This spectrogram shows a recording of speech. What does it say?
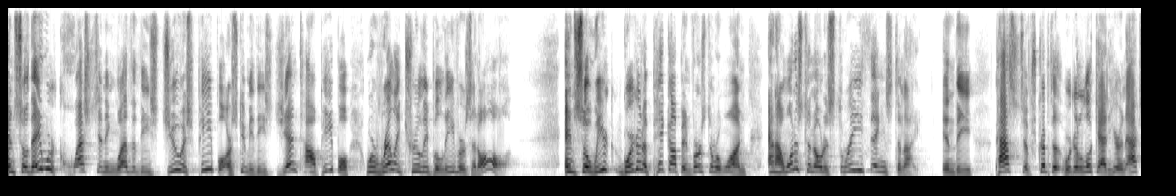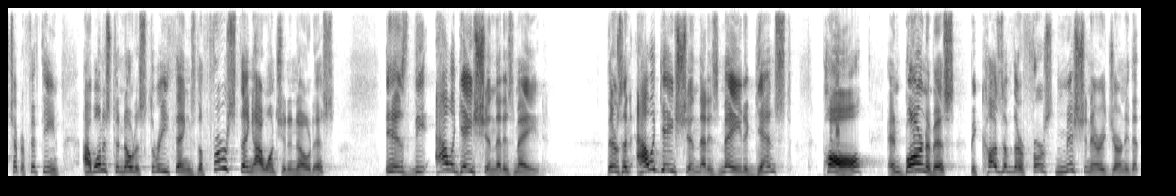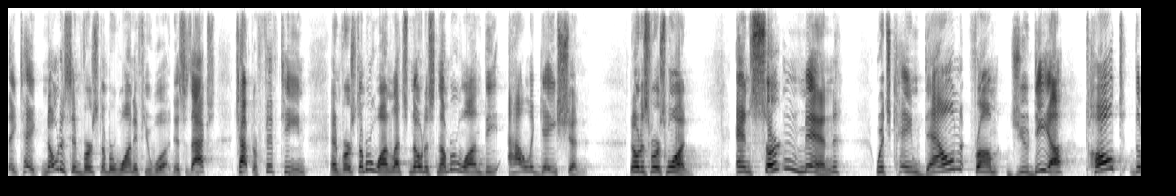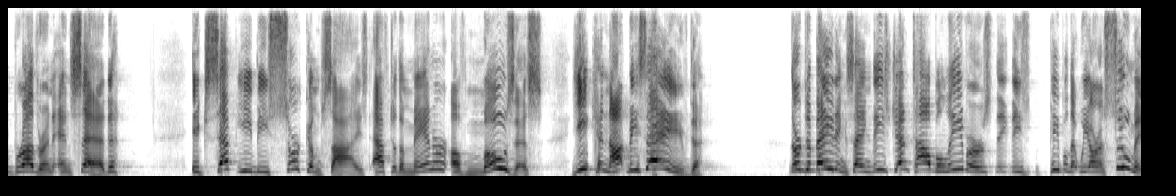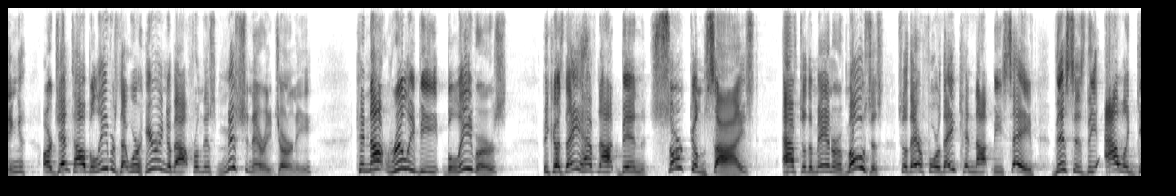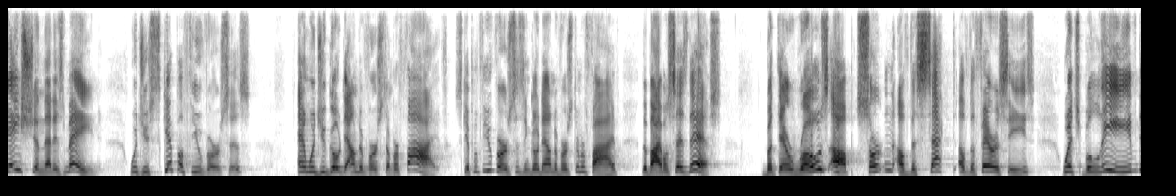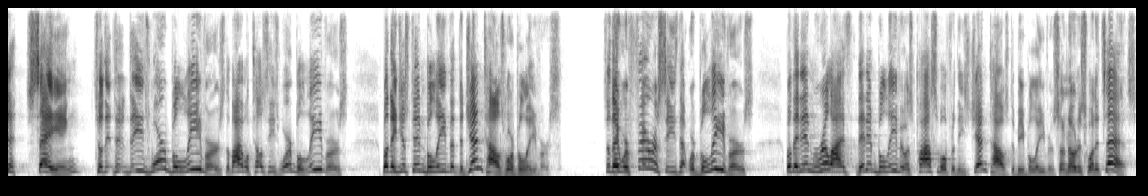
And so they were questioning whether these Jewish people, or excuse me, these Gentile people were really truly believers at all. And so we're, we're going to pick up in verse number one, and I want us to notice three things tonight. In the passage of scripture that we're going to look at here in Acts chapter 15, I want us to notice three things. The first thing I want you to notice is the allegation that is made. There's an allegation that is made against Paul and Barnabas because of their first missionary journey that they take. Notice in verse number one, if you would. This is Acts chapter 15 and verse number one. Let's notice number one, the allegation. Notice verse one. And certain men which came down from Judea taught the brethren and said, Except ye be circumcised after the manner of Moses, ye cannot be saved. They're debating, saying these Gentile believers, these people that we are assuming are Gentile believers that we're hearing about from this missionary journey, cannot really be believers because they have not been circumcised after the manner of Moses, so therefore they cannot be saved. This is the allegation that is made. Would you skip a few verses and would you go down to verse number five? Skip a few verses and go down to verse number five. The Bible says this But there rose up certain of the sect of the Pharisees which believed, saying, so th- th- these were believers. The Bible tells these were believers, but they just didn't believe that the Gentiles were believers. So they were Pharisees that were believers, but they didn't realize, they didn't believe it was possible for these Gentiles to be believers. So notice what it says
